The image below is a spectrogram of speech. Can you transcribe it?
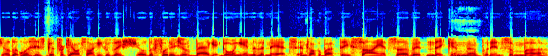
show that. Well, it's good for Kawasaki because they show the footage of Baggett going into the nets and talk about the science of it, and they can Mm-hmm. uh, put in some uh,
